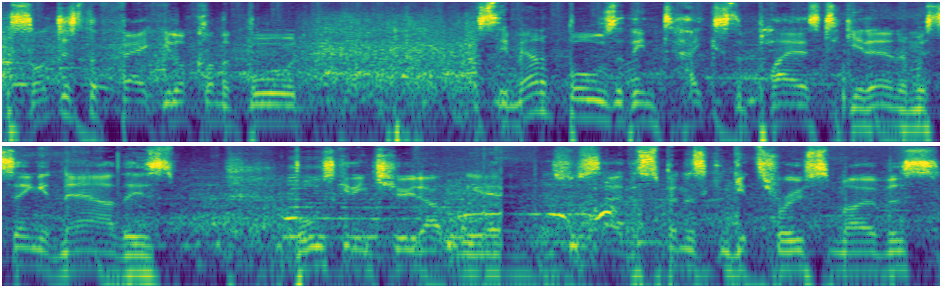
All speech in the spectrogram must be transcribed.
it's not just the fact you look on the board, it's the amount of balls that then takes the players to get in, and we're seeing it now. There's balls getting chewed up where, let's just say, the spinners can get through some overs.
